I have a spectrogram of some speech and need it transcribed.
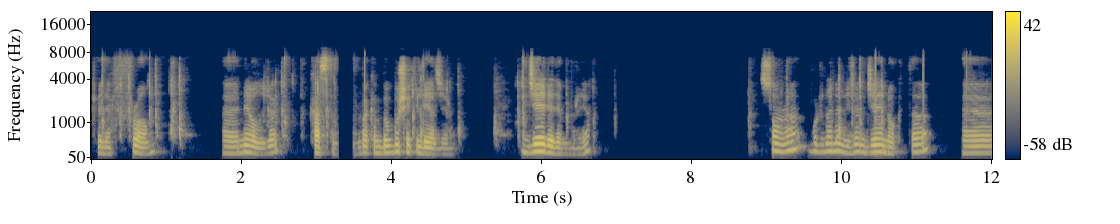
Şöyle from e, ne olacak? Custom. Bakın bu, şekilde yazıyorum. C dedim buraya. Sonra burada ne diyeceğim? C nokta e,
